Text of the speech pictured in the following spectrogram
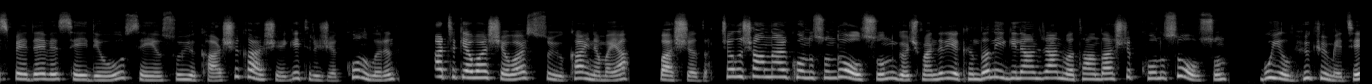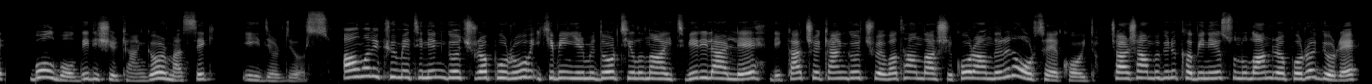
SPD ve SDU, CSU'yu karşı karşıya getirecek konuların artık yavaş yavaş suyu kaynamaya başladı. Çalışanlar konusunda olsun, göçmenleri yakından ilgilendiren vatandaşlık konusu olsun, bu yıl hükümeti bol bol didişirken görmezsek iyidir diyoruz. Alman hükümetinin göç raporu 2024 yılına ait verilerle dikkat çeken göç ve vatandaşlık oranlarını ortaya koydu. Çarşamba günü kabineye sunulan rapora göre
